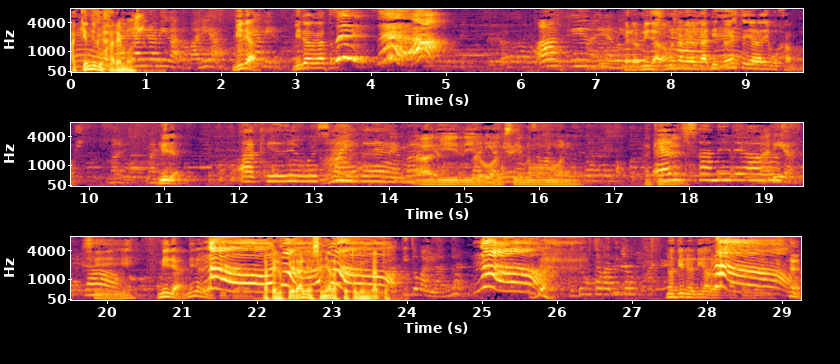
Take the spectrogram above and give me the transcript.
¿a quién dibujaremos? Mira, mira el gato. Aquí Pero mira, vamos a ver el gatito este y ahora dibujamos. Mira. A Lilio, al Simón. Sí. Mira, mira el gatito. La peluquera le enseña la foto de un gato. ¿Gatito bailando? ¡No! ¿No te gusta el gatito? No tiene el día de los gatos.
